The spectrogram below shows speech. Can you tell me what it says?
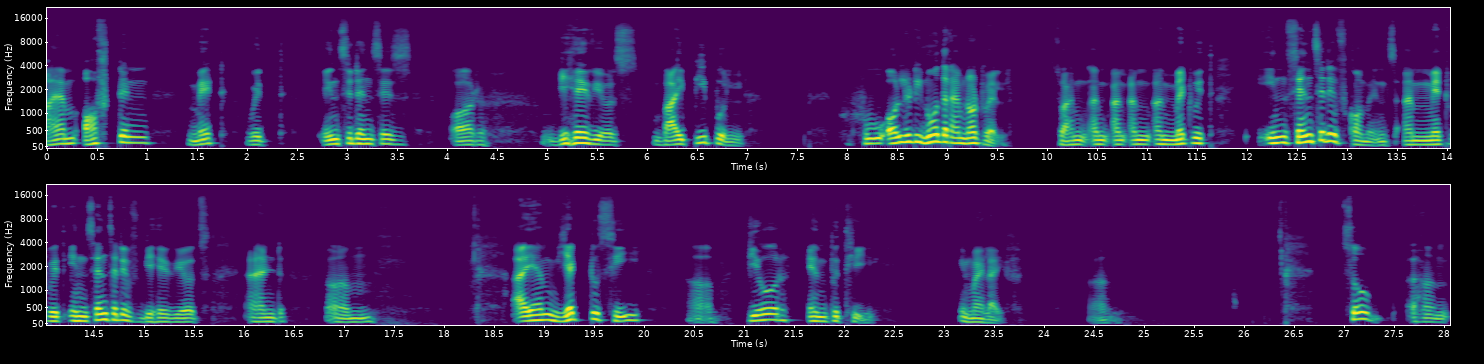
i am often met with incidences or behaviors by people who already know that i'm not well. So i'm i'm i'm i'm, met with insensitive comments i'm met with insensitive behaviors and um, i am yet to see uh, pure empathy in my life. Um, so um,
